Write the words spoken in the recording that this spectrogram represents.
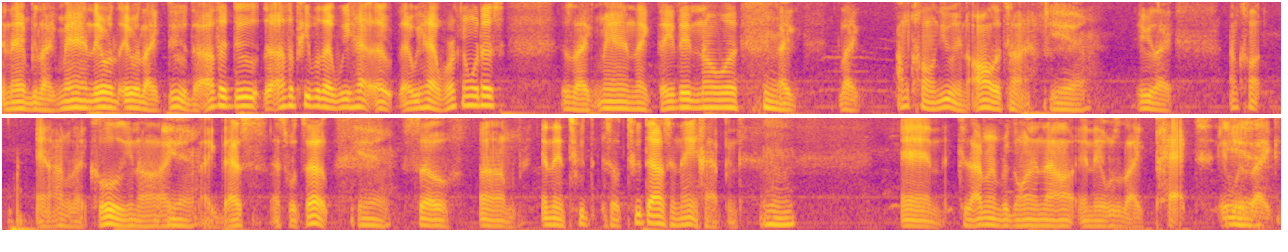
And they'd be like, "Man, they were they were like, dude, the other dude, the other people that we had uh, that we had working with us, is like, man, like they didn't know what, Hmm. like, like I'm calling you in all the time. Yeah, You'd be like, I'm calling." And be like, cool, you know, like, Yeah. like that's that's what's up. yeah, So, um, and then two, so 2008 happened, Mm-hmm. And because I remember going out and it was like packed. It was like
